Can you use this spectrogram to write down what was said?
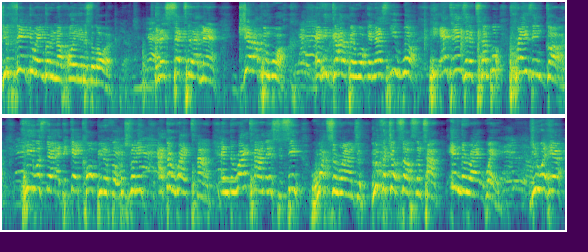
You think you ain't good enough, all you need is the Lord. And they said to that man, get up and walk. And he got up and walked. And as he walked, he entered into the temple praising God. He was there at the gate called Beautiful, which is really at the right time. And the right time is to see what's around you. Look at yourself sometime in the right way. You were here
